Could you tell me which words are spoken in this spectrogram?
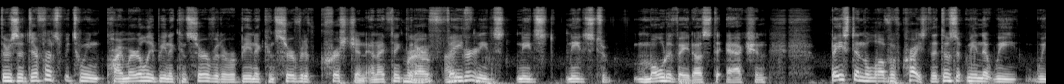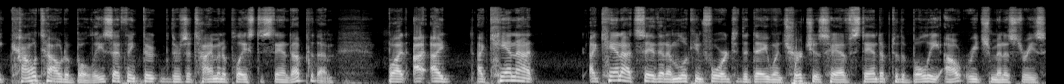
there's a difference between primarily being a conservative or being a conservative Christian, and I think that right. our faith needs needs needs to motivate us to action based in the love of Christ. That doesn't mean that we we kowtow to bullies. I think there, there's a time and a place to stand up to them, but I I, I cannot I cannot say that I'm looking forward to the day when churches have stand up to the bully outreach ministries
